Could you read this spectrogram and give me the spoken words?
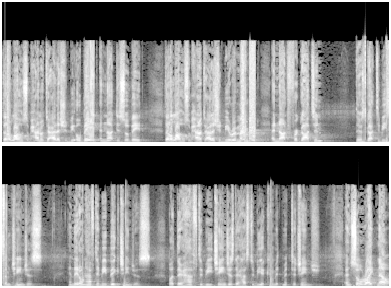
that Allah subhanahu wa ta'ala should be obeyed and not disobeyed. That Allah subhanahu wa ta'ala should be remembered and not forgotten. There's got to be some changes. And they don't have to be big changes, but there have to be changes, there has to be a commitment to change. And so right now,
